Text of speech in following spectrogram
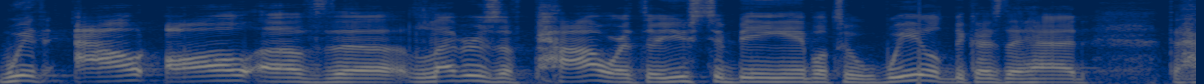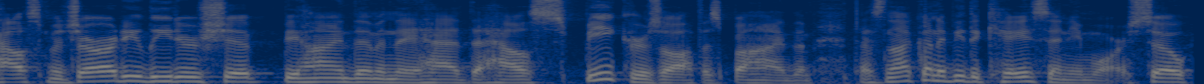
without all of the levers of power that they're used to being able to wield because they had the House majority leadership behind them and they had the House Speaker's office behind them. That's not going to be the case anymore. So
